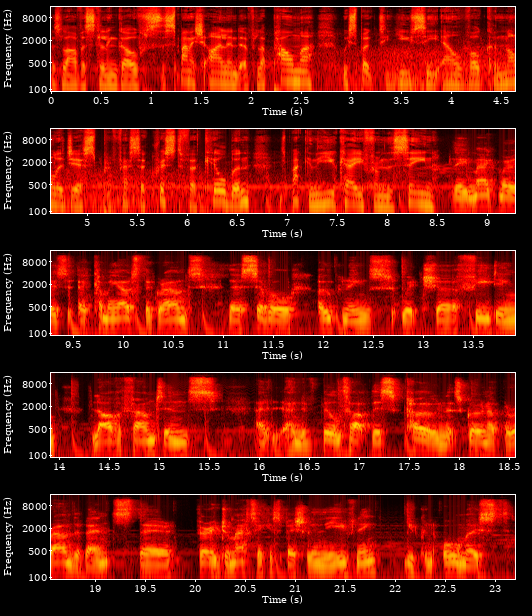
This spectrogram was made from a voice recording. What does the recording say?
As lava still engulfs the Spanish island of La Palma, we spoke to UCL volcanologist Professor Christopher Kilburn, who's back in the UK from the scene. The magma is uh, coming out of the ground. There's several openings which are feeding lava fountains and, and have built up this cone that's grown up around the vents. They're very dramatic, especially in the evening. You can almost,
